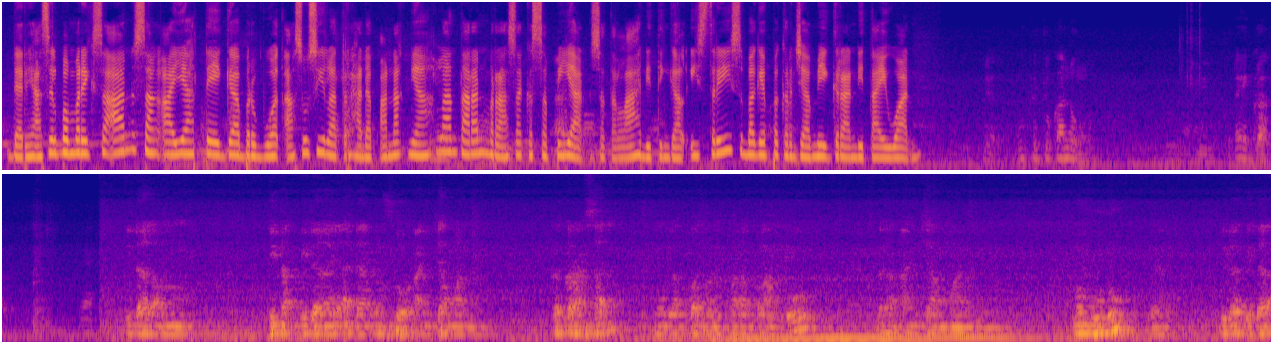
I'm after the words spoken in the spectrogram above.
Dari hasil pemeriksaan, sang ayah tega berbuat asusila terhadap anaknya lantaran merasa kesepian setelah ditinggal istri sebagai pekerja migran di Taiwan. Cucu kandung. Tega. di dalam tindak pidananya ada unsur ancaman kekerasan yang dilakukan oleh para pelaku dengan ancaman membunuh ya bila tidak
